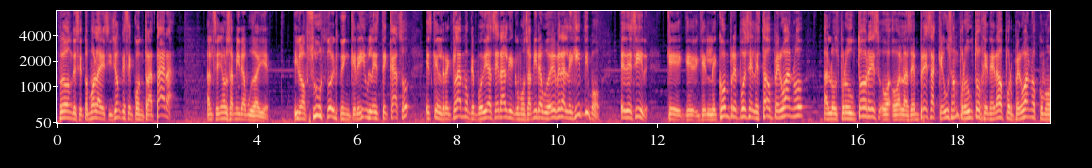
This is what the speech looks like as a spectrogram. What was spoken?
fue donde se tomó la decisión que se contratara al señor Samira Budayev. Y lo absurdo y lo increíble de este caso es que el reclamo que podía hacer alguien como Samira Budayev era legítimo. Es decir, que, le compre pues el Estado peruano a los productores o, a las empresas que usan productos generados por peruanos como,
